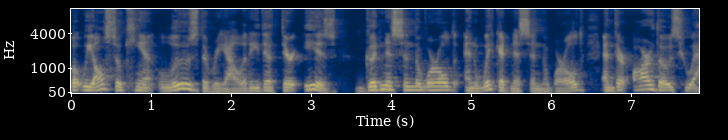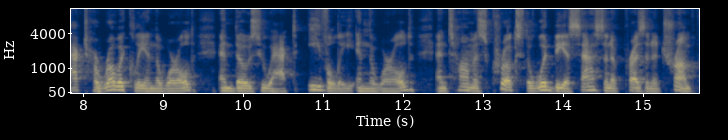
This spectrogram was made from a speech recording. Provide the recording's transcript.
but we also can't lose the reality that there is goodness in the world and wickedness in the world. And there are those who act heroically in the world and those who act evilly in the world. And Thomas Crooks, the would be assassin of President Trump,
